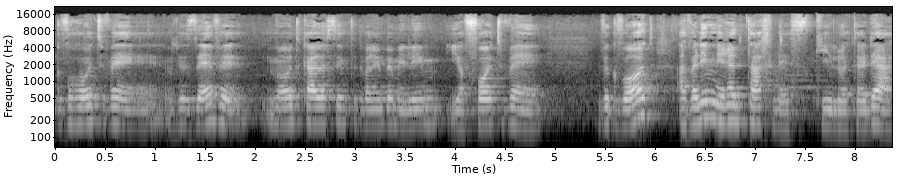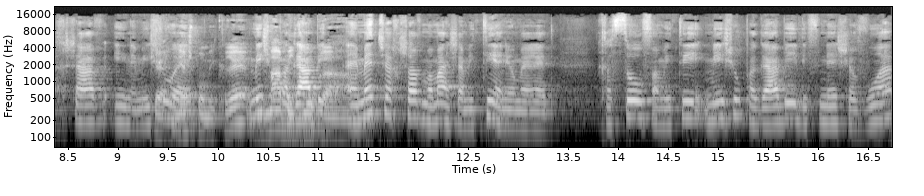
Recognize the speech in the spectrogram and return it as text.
גבוהות ו, וזה, ומאוד קל לשים את הדברים במילים יפות ו... וגבוהות, אבל אם נרד תכלס, כאילו, אתה יודע, עכשיו, הנה, מישהו... כן, יש פה מקרה, מישהו מה פגע בי. ה... האמת שעכשיו ממש, אמיתי, אני אומרת, חשוף, אמיתי, מישהו פגע בי לפני שבוע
